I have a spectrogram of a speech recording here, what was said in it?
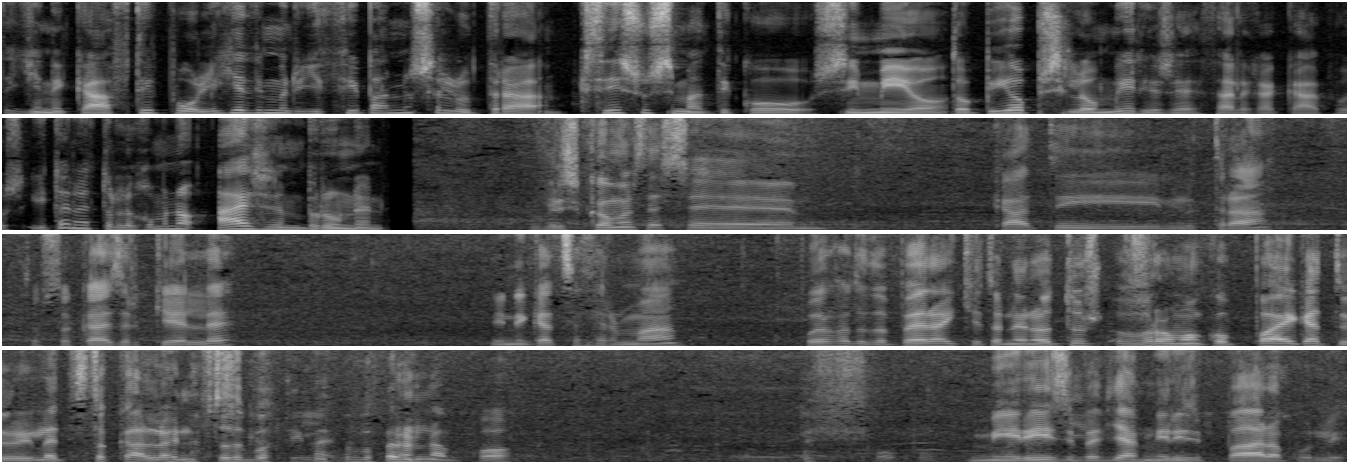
Γενικά αυτή η πόλη είχε δημιουργηθεί πάνω σε λουτρά. Εξίσου σημαντικό σημείο, το οποίο ψιλομύριζε, θα έλεγα κάποιο, ήταν το λεγόμενο Eisenbrunnen. Βρισκόμαστε σε κάτι λουτρά, το στο Kaiser Kelle. Είναι κάτι στα θερμά που έρχονται εδώ πέρα και το νερό τους βρωμοκοπάει κατουρίλα. Τι στο καλό είναι αυτό, δεν μπορώ, δεν μπορώ να πω. Μυρίζει, παιδιά, μυρίζει πάρα πολύ.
